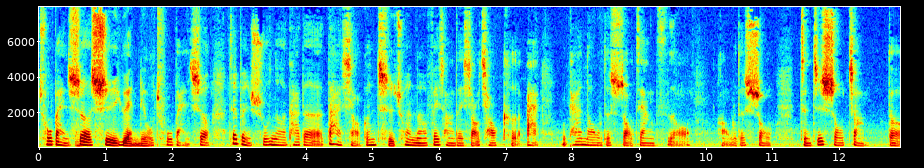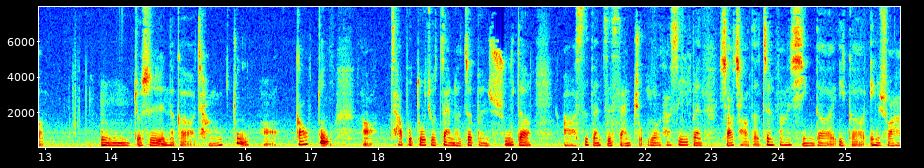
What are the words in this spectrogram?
出版社是远流出版社。这本书呢，它的大小跟尺寸呢，非常的小巧可爱。你看呢，我的手这样子哦，好，我的手整只手掌的，嗯，就是那个长度哦。高度啊，差不多就占了这本书的啊四分之三左右。它是一本小巧的正方形的一个印刷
